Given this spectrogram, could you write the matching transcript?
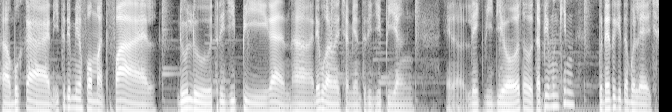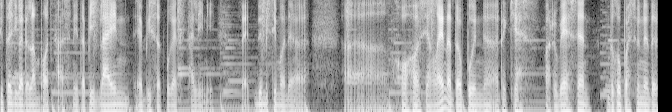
Ha, Bukan. Itu dia punya format file. Dulu 3GP kan. Ha, Dia bukan macam yang 3GP yang you know, Lake video tu. Tapi mungkin Benda tu kita boleh cerita juga dalam podcast ni. Tapi lain episode bukan kali ni. Right? Dia mesti ada uh, co-host yang lain ataupun uh, ada guest baru best kan untuk kupas benda tu.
